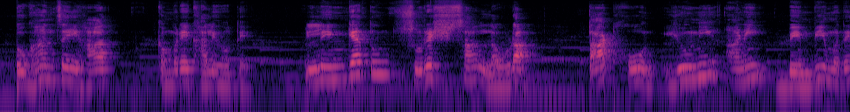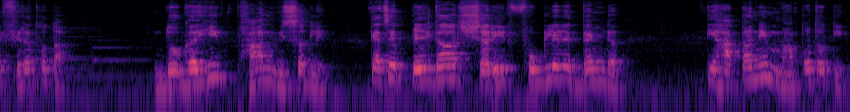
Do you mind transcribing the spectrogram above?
दोघांचेही हात कमरेखाली होते. लेंग्यातून सुरेशचा लवडा ताट होऊन युनी आणि बेंबीमध्ये फिरत होता. दोघंही भान विसरले. त्याचे पिळदार शरीर फुगलेले दंड. ती हाताने मापत होती.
